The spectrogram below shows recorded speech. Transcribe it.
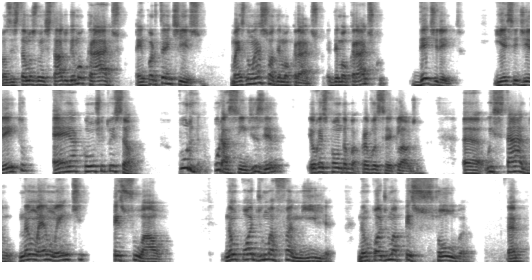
Nós estamos num Estado democrático, é importante isso, mas não é só democrático, é democrático de direito. E esse direito é a Constituição. Por, por assim dizer, eu respondo para você, Cláudia. Uh, o Estado não é um ente pessoal. Não pode uma família, não pode uma pessoa né,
